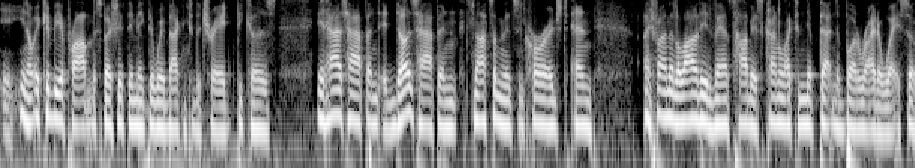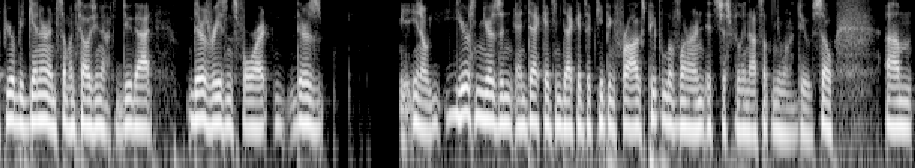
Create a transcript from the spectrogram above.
you know it could be a problem, especially if they make their way back into the trade because it has happened. It does happen. It's not something that's encouraged. And I find that a lot of the advanced hobbyists kind of like to nip that in the bud right away. So if you're a beginner and someone tells you not to do that, there's reasons for it. There's you know years and years and, and decades and decades of keeping frogs. People have learned it's just really not something you want to do. So um,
